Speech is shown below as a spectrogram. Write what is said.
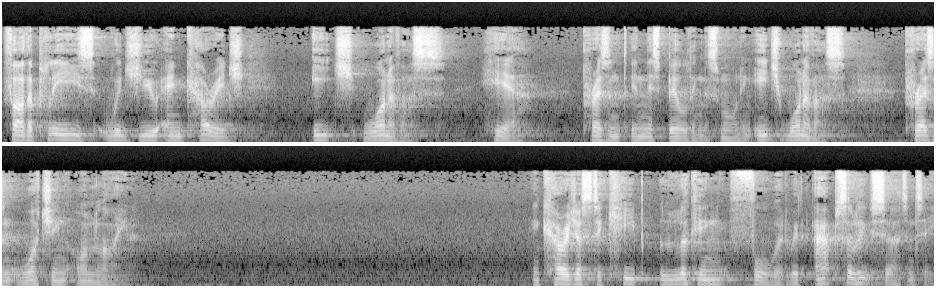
Father, please would you encourage each one of us here, present in this building this morning, each one of us present watching online. Encourage us to keep looking forward with absolute certainty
